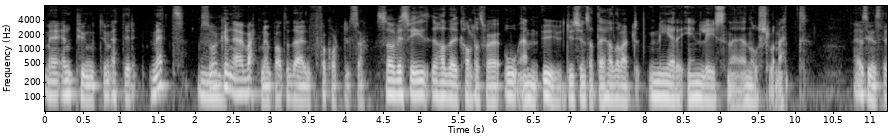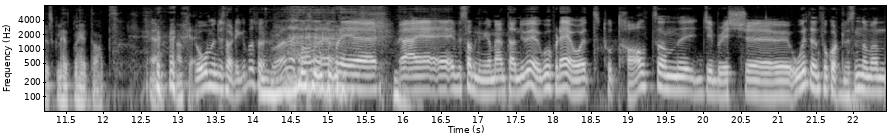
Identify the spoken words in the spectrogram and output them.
med en punktum etter MET, så kunne jeg vært med på at det er en forkortelse. Så hvis vi hadde kalt oss for OMU, du syns at det hadde vært mer innlysende enn Oslo Met? Jeg syns det skulle hett noe helt annet. Ja, ok. Jo, men du svarte ikke på spørsmålet. Det fordi eh, Sammenligninga med NTNU er jo god, for det er jo et totalt sånn gibberish-ord, den forkortelsen, når man,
